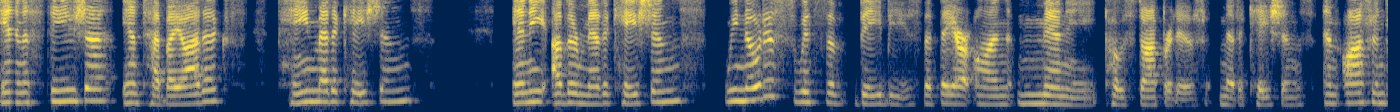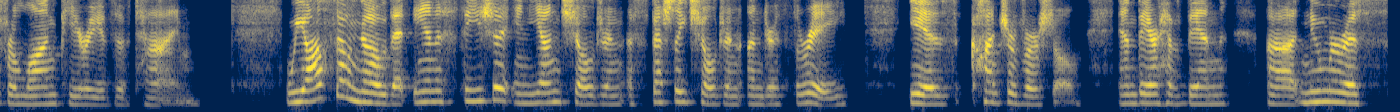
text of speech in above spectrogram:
anesthesia, antibiotics, pain medications, any other medications. We notice with the babies that they are on many postoperative medications and often for long periods of time. We also know that anesthesia in young children, especially children under three, is controversial. And there have been uh, numerous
